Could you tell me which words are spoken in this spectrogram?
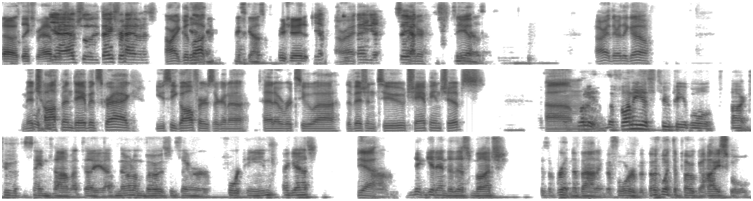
Uh, thanks for having yeah, us. Yeah, absolutely. Thanks for having us. All right. Good yeah, luck. Man. Thanks, guys. Appreciate it. Yep. All right. Thank you. See ya. Later. See ya. All right. There they go. Mitch Hoffman, David Scragg, UC golfers are going to head over to uh, Division Two championships. Um, the, funny, the funniest two people to talk to at the same time. I tell you, I've known them both since they were 14, I guess. Yeah. Um, didn't get into this much because I've written about it before, but both went to Poca High School.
